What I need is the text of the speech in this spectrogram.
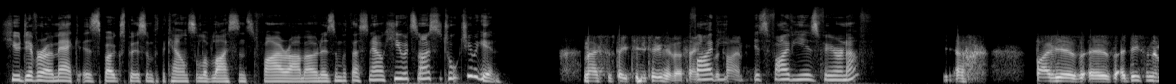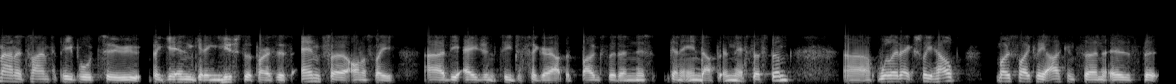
Hugh Deveraux Mack is spokesperson for the Council of Licensed Firearm Owners and with us now. Hugh, it's nice to talk to you again. Nice to speak to you too, Heather. Thanks five, for the time. Is five years fair enough? Yeah. Five years is a decent amount of time for people to begin getting used to the process and for, honestly, uh, the agency to figure out the bugs that are going to end up in their system. Uh, will it actually help? Most likely, our concern is that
